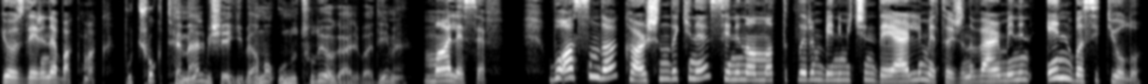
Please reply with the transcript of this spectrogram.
gözlerine bakmak. Bu çok temel bir şey gibi ama unutuluyor galiba değil mi? Maalesef. Bu aslında karşındakine senin anlattıkların benim için değerli mesajını vermenin en basit yolu.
